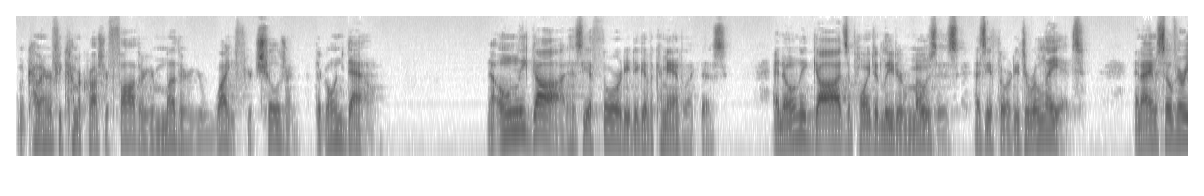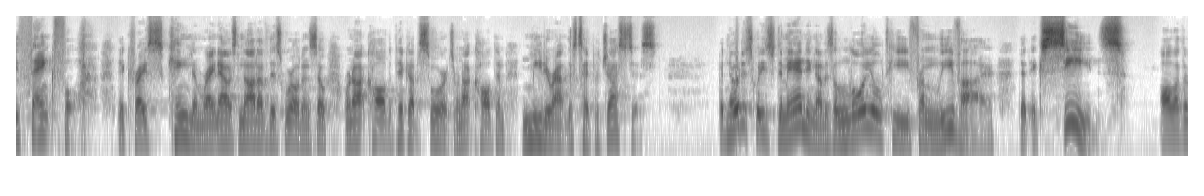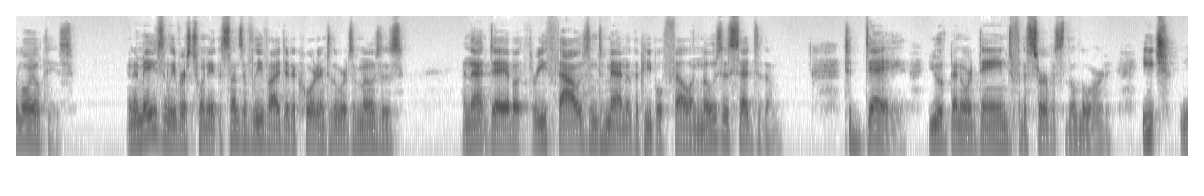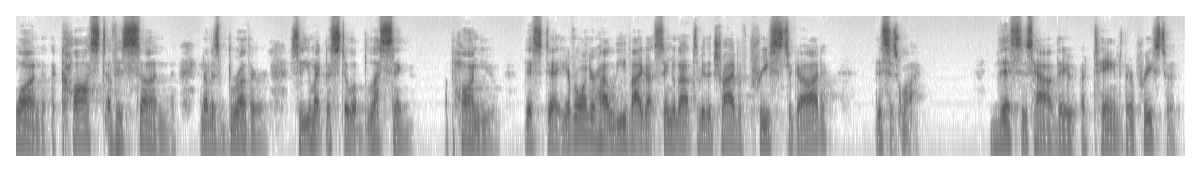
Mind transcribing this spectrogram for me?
I don't care if you come across your father, your mother, your wife, your children. They're going down. Now, only God has the authority to give a command like this. And only God's appointed leader, Moses, has the authority to relay it. And I am so very thankful that Christ's kingdom right now is not of this world. And so we're not called to pick up swords. We're not called to meter out this type of justice. But notice what he's demanding of is a loyalty from Levi that exceeds all other loyalties. And amazingly, verse 28, the sons of Levi did according to the words of Moses. And that day, about 3,000 men of the people fell. And Moses said to them, Today you have been ordained for the service of the Lord, each one at the cost of his son and of his brother, so that you might bestow a blessing upon you this day. You ever wonder how Levi got singled out to be the tribe of priests to God? This is why. This is how they attained their priesthood.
